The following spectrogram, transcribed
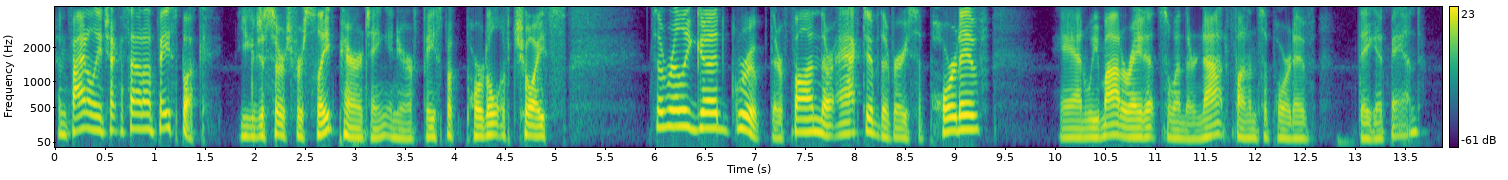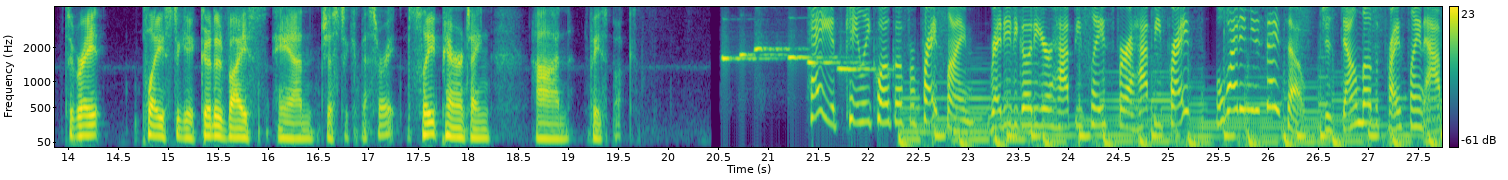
And finally, check us out on Facebook. You can just search for Slate Parenting in your Facebook portal of choice. It's a really good group. They're fun, they're active, they're very supportive, and we moderate it so when they're not fun and supportive, they get banned. It's a great place to get good advice and just to commiserate. Slate Parenting on Facebook. Hey, it's Kaley Cuoco for Priceline. Ready to go to your happy place for a happy price? Well, why didn't you say so? Just download the Priceline app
